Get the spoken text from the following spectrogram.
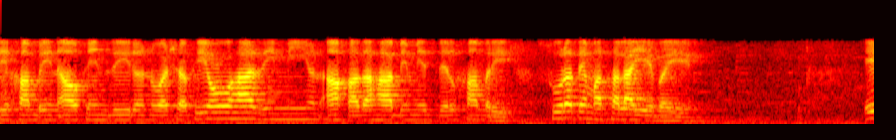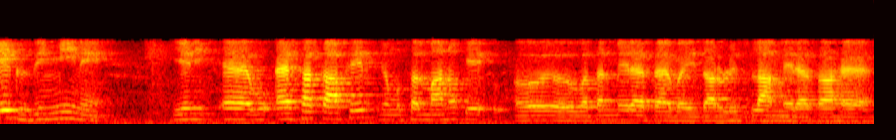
لخمر او خنزیر و شفیعها ذمی اخذها بمثل الخمر۔ صورت مسئلہ یہ بھائی، ایک ذمی نے یعنی وہ ایسا کافر جو مسلمانوں کے وطن میں رہتا ہے، بھائی دارالاسلام میں رہتا ہے،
